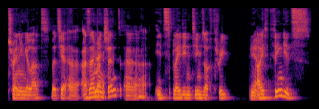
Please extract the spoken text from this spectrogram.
training a lot. But yeah, uh, as I right. mentioned, uh, it's played in teams of three. Yeah. I think it's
